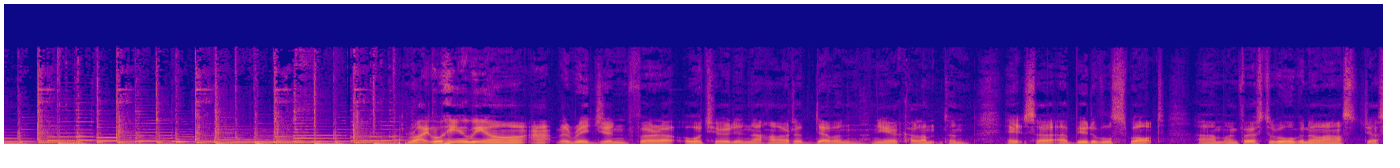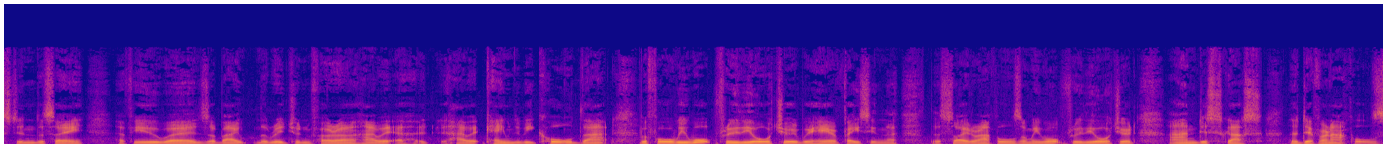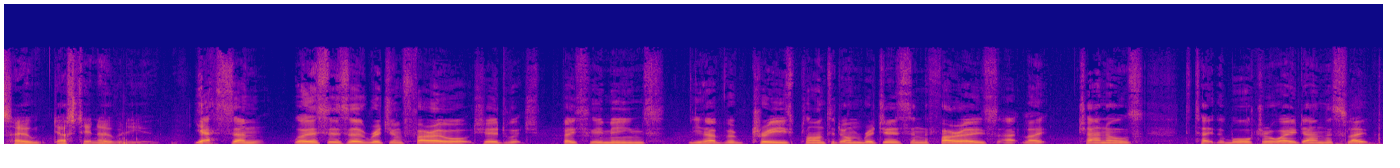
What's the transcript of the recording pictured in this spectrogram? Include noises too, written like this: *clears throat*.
Right, well, here we are at the Ridge and Furrow Orchard in the heart of Devon, near Cullompton. It's a, a beautiful spot. Um, I'm first of all going to ask Justin to say a few words about the Ridge and Furrow, how it uh, how it came to be called that. Before we walk through the orchard, we're here facing the, the cider apples, and we walk through the orchard and discuss the different apples. So, Justin, over to you. Yes, um, well, this is a Ridge and Furrow orchard, which basically means you have the trees planted on ridges and the furrows act like channels to take the water away down the slope.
